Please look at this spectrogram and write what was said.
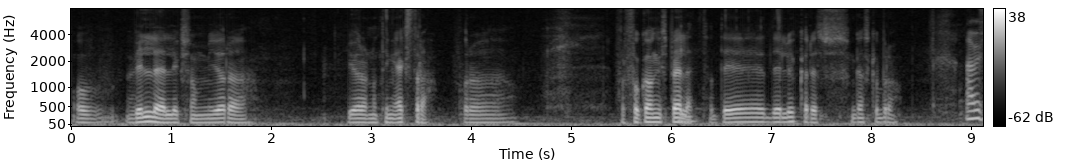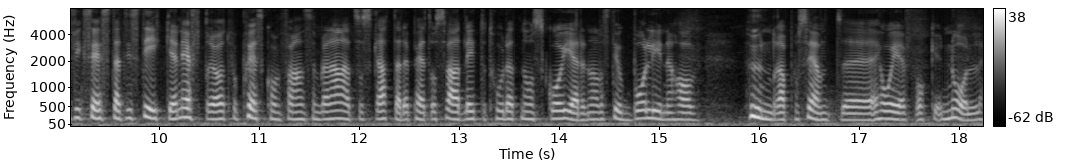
och ville liksom göra, göra någonting extra för att för att få igång spelet. Och det, det lyckades ganska bra. När vi fick se statistiken efteråt på presskonferensen bland annat så skrattade Peter Svärd lite och trodde att någon skojade när det stod bollinnehav 100% eh, HF och 0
